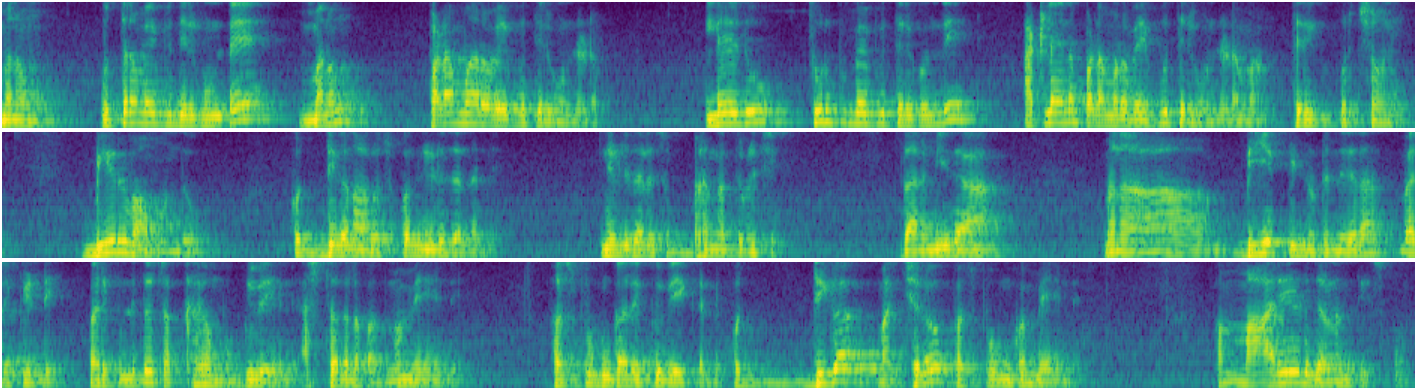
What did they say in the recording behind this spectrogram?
మనం ఉత్తరం వైపు తిరిగి ఉంటే మనం పడమర వైపు తిరిగి ఉండడం. లేదు తూర్పు వైపు తిరిగి ఉంది అట్లయినా పడమర వైపు తిరిగి ఉండడం. మనం తిరిగి కూర్చొని బీరువా ముందు కొద్దిగా నాలుగు చుక్కలు నీళ్ళు చల్లండి. నీళ్ళు చల్లి శుభ్రంగా తుడిచి దాని మీద మన బియ్య పిండి ఉంటుంది కదా వరిపిండి వరిపిండితో చక్కగా ముగ్గు వేయండి. అష్టదళ పద్మం వేయండి. పసుపు కుంకాలు ఎక్కువ వేయకండి. కొద్దిగా మధ్యలో పసుపు కుంకం వేయండి. మారేడు దళం తీసుకోండి.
